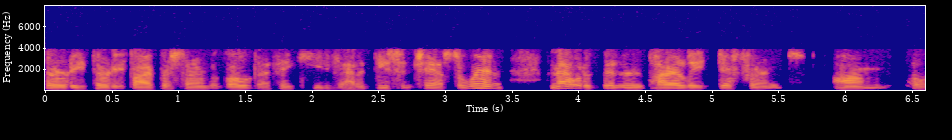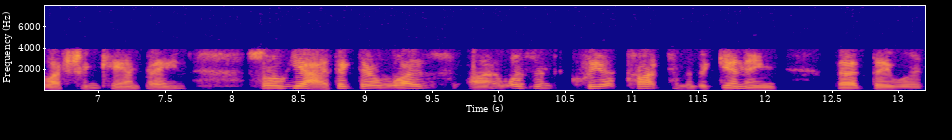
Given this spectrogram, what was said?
30, 35 percent of the vote, I think he'd have had a decent chance to win, and that would have been an entirely different um, election campaign. So yeah, I think there was uh, it wasn't clear cut from the beginning that they would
